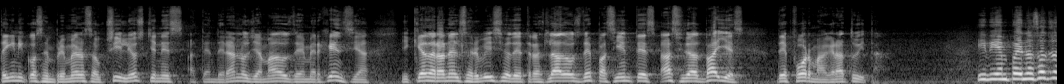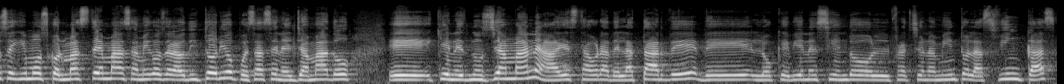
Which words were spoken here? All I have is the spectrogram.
técnicos en primeros auxilios, quienes atenderán los llamados de emergencia y que darán el servicio de traslados de pacientes a Ciudad Valles de forma gratuita. Y bien, pues nosotros seguimos con más temas, amigos del auditorio, pues hacen el llamado eh, quienes nos llaman a esta hora de la tarde de lo que viene siendo el fraccionamiento, las fincas,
